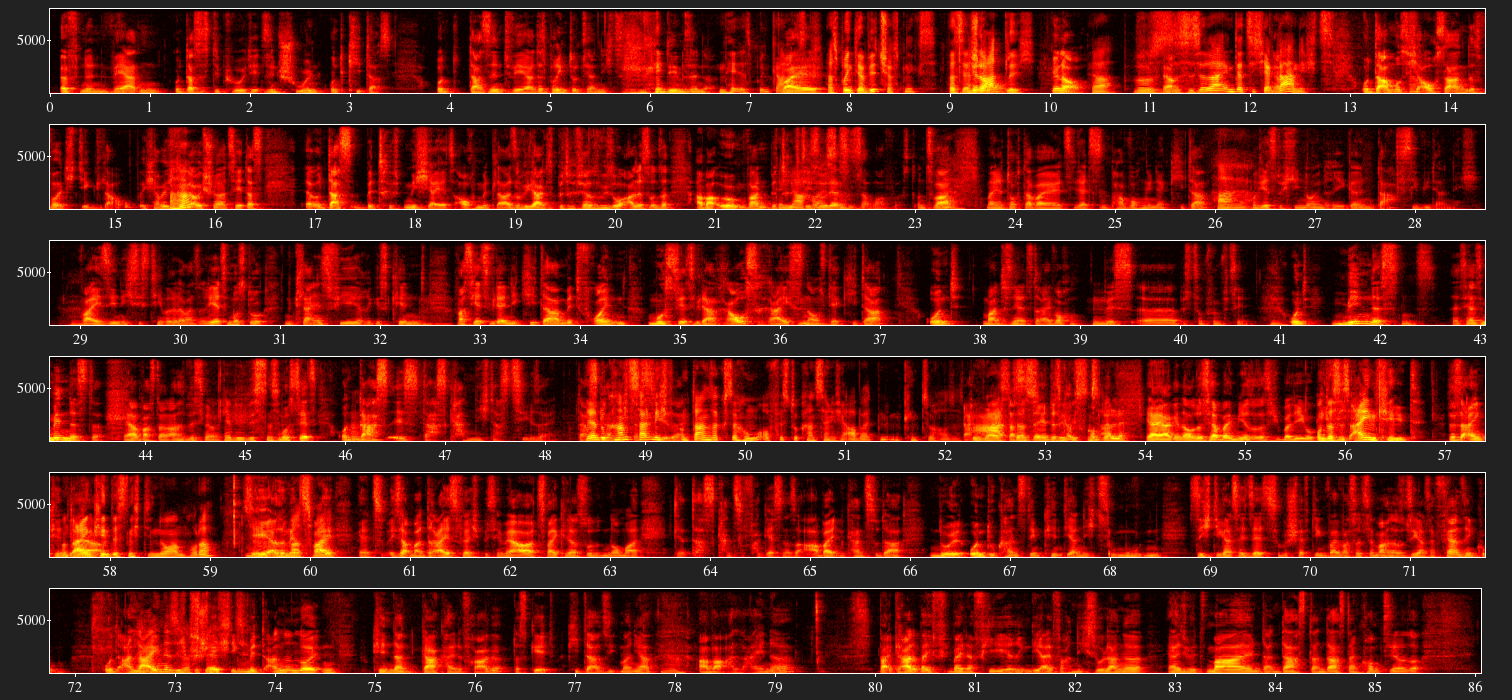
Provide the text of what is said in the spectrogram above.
öffnen werden, und das ist die Priorität, sind Schulen und Kitas. Und da sind wir ja, das bringt uns ja nichts in dem Sinne. Nee, das bringt gar Weil, nichts. Das bringt der Wirtschaft nichts. Das ist ja genau, staatlich. Genau. Ja, das, ja. ist ja, da ändert sich ja, ja, gar nichts. Und da muss ich auch sagen, das wollte ich dir, glaube ich, habe ich Aha. dir, glaube ich, schon erzählt, dass äh, und das betrifft mich ja jetzt auch mittlerweile. Also wie gesagt, das betrifft ja sowieso alles. Unser, aber irgendwann betrifft dich so, dass du sauer wirst. Und zwar, ja. meine Tochter war ja jetzt die letzten paar Wochen in der Kita. Ah, ja. Und jetzt durch die neuen Regeln darf sie wieder nicht. Weil sie nicht systemrelevant sind. Und jetzt musst du ein kleines vierjähriges Kind, mhm. was jetzt wieder in die Kita mit Freunden, musst du jetzt wieder rausreißen mhm. aus der Kita. Und das sind jetzt drei Wochen mhm. bis, äh, bis zum 15. Mhm. Und mindestens das ist ja das Mindeste. Ja, was danach wissen wir noch nicht. Ja, wir wissen es. Muss jetzt, und ja. das ist, das kann nicht das Ziel sein. Das ja, du kann kannst halt nicht, sein. und dann sagst du Homeoffice, du kannst ja nicht arbeiten mit dem Kind zu Hause. Du weißt das, das, ist, das wir wissen alle. Ja, ja, genau. Das ist ja bei mir so, dass ich überlege, okay, Und das ist ein Kind. Das ist ein Kind. Und ja, ein ja. Kind ist nicht die Norm, oder? Nee, also wenn zwei, jetzt, ich sag mal, drei ist vielleicht ein bisschen mehr, aber zwei Kinder ist so normal. Ja, das kannst du vergessen. Also arbeiten kannst du da null. Und du kannst dem Kind ja nicht zumuten, sich die ganze Zeit selbst zu beschäftigen, weil was sollst du machen? Also die ganze Zeit Fernsehen gucken. Und alleine ja, sich beschäftigen schlecht. mit anderen Leuten, Kindern, gar keine Frage. Das geht. Kita sieht man ja. ja. Aber alleine bei, gerade bei, bei einer Vierjährigen, die einfach nicht so lange, ja, die wird malen, dann das, dann das, dann kommt sie und so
